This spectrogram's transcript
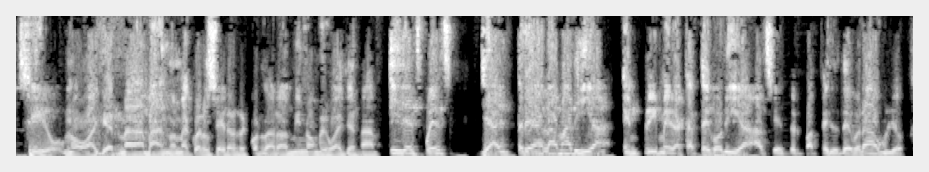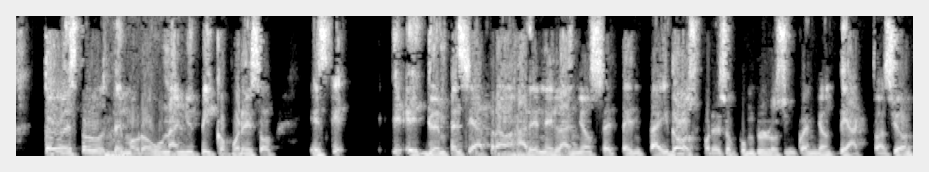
sí, no, ayer nada más. No me acuerdo si era Recordarás mi nombre o ayer nada más. Y después ya entré a la María en primera categoría haciendo el papel de Braulio. Todo esto demoró un año y pico, por eso es que eh, eh, yo empecé a trabajar en el año 72, por eso cumplo los cinco años de actuación,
